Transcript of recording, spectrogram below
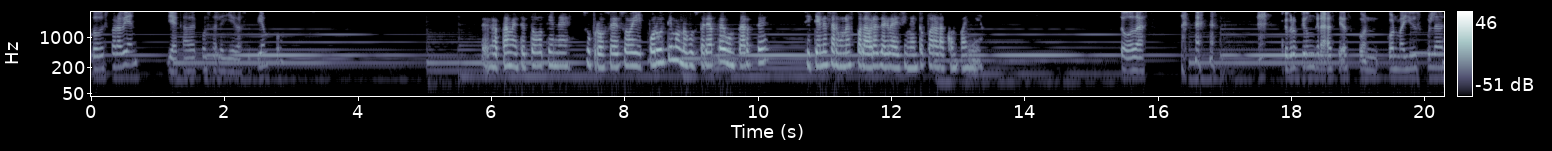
todo es para bien y a cada cosa le llega su tiempo. Exactamente, todo tiene su proceso y por último me gustaría preguntarte si tienes algunas palabras de agradecimiento para la compañía. Todas. Yo creo que un gracias con, con mayúsculas,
